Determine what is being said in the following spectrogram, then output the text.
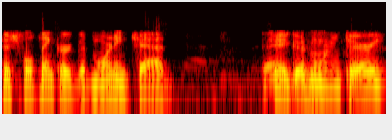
Fishful Thinker. Good morning, Chad. Hey, good morning, Terry.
